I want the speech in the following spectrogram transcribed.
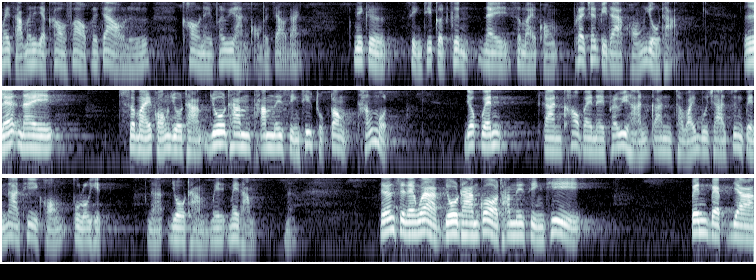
ไม่สามารถที่จะเข้าเฝ้าพระเจ้าหรือเข้าในพระวิหารของพระเจ้าได้ นี่คือสิ่งที่เกิดขึ้นในสมัยของพระชนบิดาของโยธาม และในสมัยของโยธาม โยธามทำในสิ่งที่ถูกต้องทั้งหมด ยกเว้นการเข้าไปในพระวิหารการถวายบูชา ซึ่งเป็นหน้าที่ของปุโรหิตนะโยธามไม่ไม่ทำนะดังนั้นแสดงว่าโยธามก็ทำในสิ่งที่เป็นแบบอย่าง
